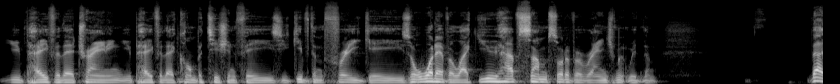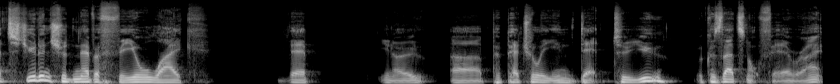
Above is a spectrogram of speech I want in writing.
you pay for their training, you pay for their competition fees, you give them free gis or whatever. Like you have some sort of arrangement with them. That student should never feel like they're you know uh, perpetually in debt to you because that's not fair, right?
